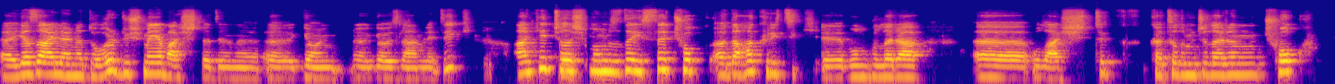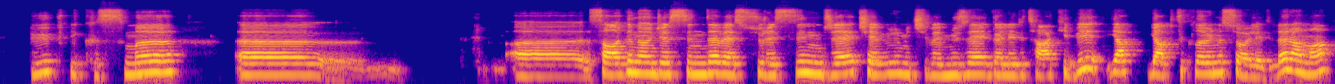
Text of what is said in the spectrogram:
e, yaz aylarına doğru düşmeye başladığını e, gö- e, gözlemledik. Anket çalışmamızda ise çok e, daha kritik e, bulgulara e, ulaştık. Katılımcıların çok büyük bir kısmı e, e, salgın öncesinde ve süresince çevrim içi ve müze galeri takibi yap, yaptıklarını söylediler ama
